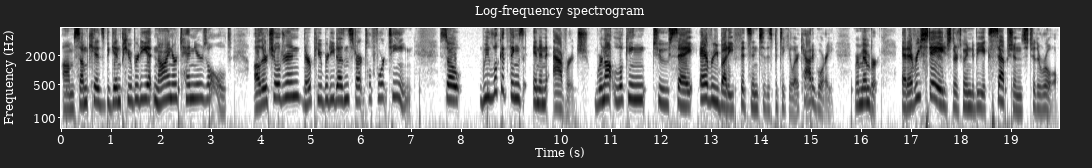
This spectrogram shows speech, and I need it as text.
Um, some kids begin puberty at 9 or 10 years old. Other children, their puberty doesn't start till 14. So we look at things in an average. We're not looking to say everybody fits into this particular category. Remember, at every stage, there's going to be exceptions to the rule.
